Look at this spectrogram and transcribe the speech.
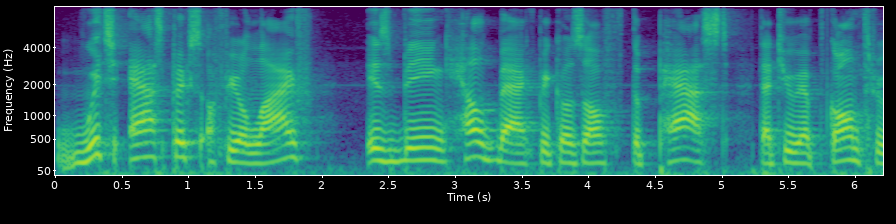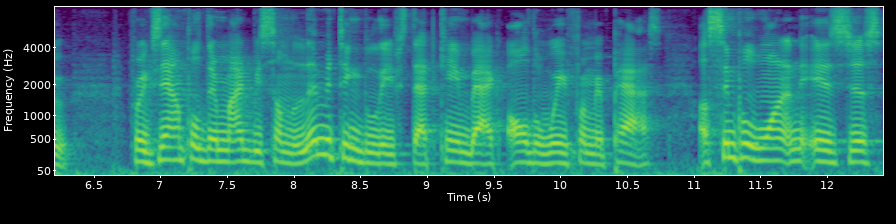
which aspects of your life is being held back because of the past that you have gone through. For example, there might be some limiting beliefs that came back all the way from your past. A simple one is just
